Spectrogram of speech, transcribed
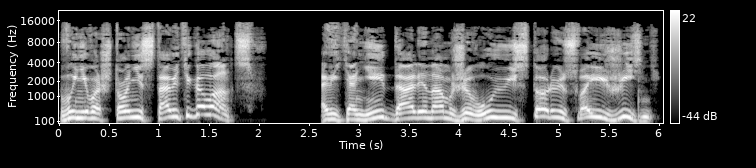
вы ни во что не ставите голландцев. А ведь они дали нам живую историю своей жизни,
